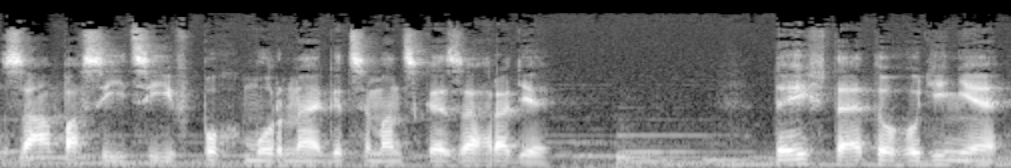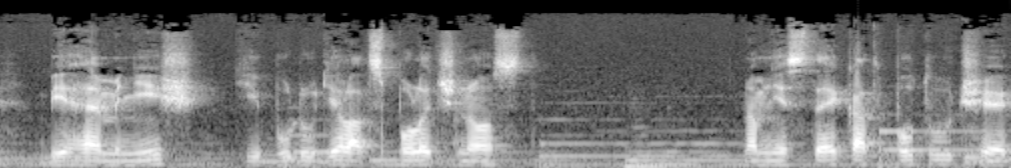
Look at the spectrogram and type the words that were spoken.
zápasící v pochmurné gecemanské zahradě, dej v této hodině, během níž ti budu dělat společnost, na mě stékat potůček,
